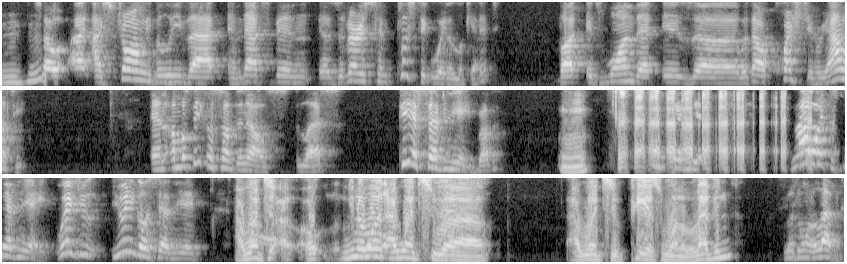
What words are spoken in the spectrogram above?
Mm-hmm. So I, I, strongly believe that, and that's been it's a very simplistic way to look at it, but it's one that is uh, without question reality. And I'm gonna speak on something else, Les. PS78, brother. Mm-hmm. PS78. I like the 78. Where'd you you didn't go 78? I went to. Uh, oh, you know what? I went to. uh I went to PS One Eleven. You went to One Eleven.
